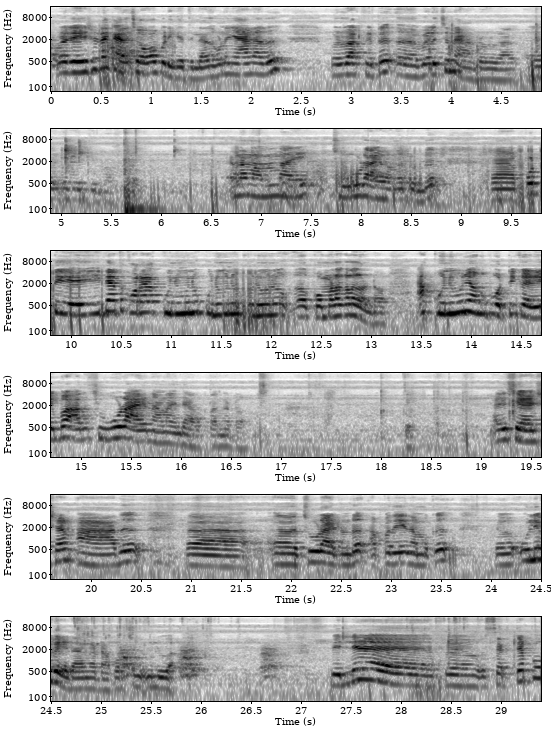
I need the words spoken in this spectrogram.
ഇവിടെ രേഷിയുടെയൊക്കെ കാര്യം ചുവ പിടിക്കത്തില്ല. അതുകൊണ്ട് ഞാനത് ഒഴിവാക്കിയിട്ട് വെളിച്ചെണ്ണയാണ് കേട്ടോ എന്നാൽ നന്നായി ചൂടായി വന്നിട്ടുണ്ട്. പൊട്ടി ഇതിന്റെ അകത്ത് കുറേ കുനുവിനു കുനുവിനു കുനുവിനു കുമളകൾ കണ്ടോ? ആ കുനുകുനു അങ്ങ് പൊട്ടി കഴിയുമ്പോൾ അത് ചൂടായെന്നാണ് അതിന്റെ അർത്ഥം കേട്ടോ. അതിന് ശേഷം അത് ചൂടായിട്ടുണ്ട്. അപ്പോഴേ നമുക്ക് ഉലുവ ഇടാം കേട്ടോ. കുറച്ച് ഉലുവ. വലിയ സെറ്റപ്പ്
